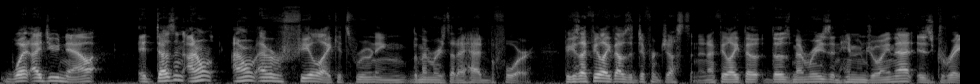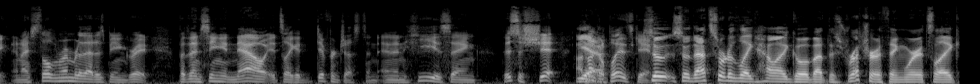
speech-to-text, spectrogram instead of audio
what I do now, it doesn't. I don't. I don't ever feel like it's ruining the memories that I had before because I feel like that was a different Justin, and I feel like tho- those memories and him enjoying that is great, and I still remember that as being great. But then seeing it now, it's like a different Justin, and then he is saying, "This is shit. I'm not gonna play this game." So, so that's sort of like how I go about this retro thing, where it's like,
